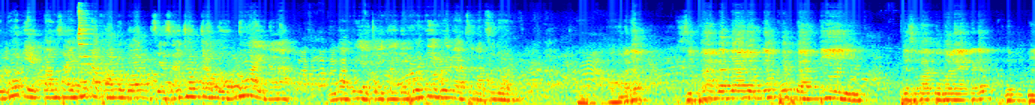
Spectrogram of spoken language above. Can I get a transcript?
คุณพูดเอกบางไทรพุทธนครอุบลเสียสายชมเจ้าหลวงด้วยนะคะหรือว่าผู้ใหญ่ใจดีในพื้นที่ด้วยการสนับสนุนเอาละครับ 15 กันยายนครับพบกันที่เทศบาลปุมแรงนะครับคุณบี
